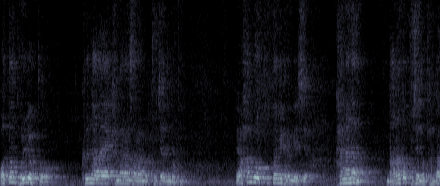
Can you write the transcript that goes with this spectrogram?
어떤 권력도 그 나라의 가난한 사람을 구제하지 못합니다. 한국 속담에 그런 게 있어요. 가난은 나라도 구제 못한다.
